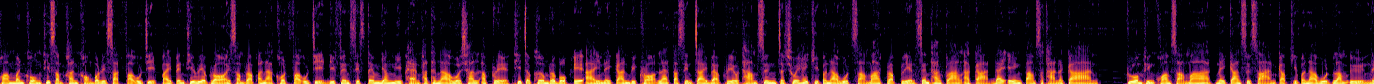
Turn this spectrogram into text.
ความมั่นคงที่สำคัญของบริษัทฟาอุจิไปเป็นที่เรียบร้อยสำหรับอนาคตฟาอุจิ Defense System ยังมีแผนพัฒนาเวอร์ชันอัปเกรดที่จะเพิ่มระบบ AI ในการวิเคราะห์และตัดสินใจแบบเรียลไทม์ซึ่งจะช่วยให้ขีปนาวุธสามารถปรับเปลี่ยนเส้นทางกลางอากาศได้เองตามสถานการณ์ รวมถึงความสามารถในการสื่อสารกับขีปนาวุธลำอื่นใน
